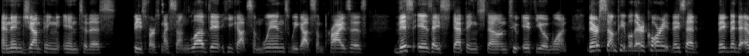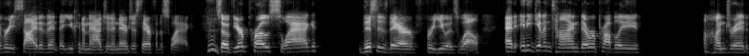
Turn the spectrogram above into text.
and then jumping into this Beast First. My son loved it. He got some wins, we got some prizes. This is a stepping stone to if you have won. There are some people there, Cory. They said they've been to every side event that you can imagine, and they're just there for the swag. Hmm. So if you're pro swag, this is there for you as well. At any given time, there were probably 100,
